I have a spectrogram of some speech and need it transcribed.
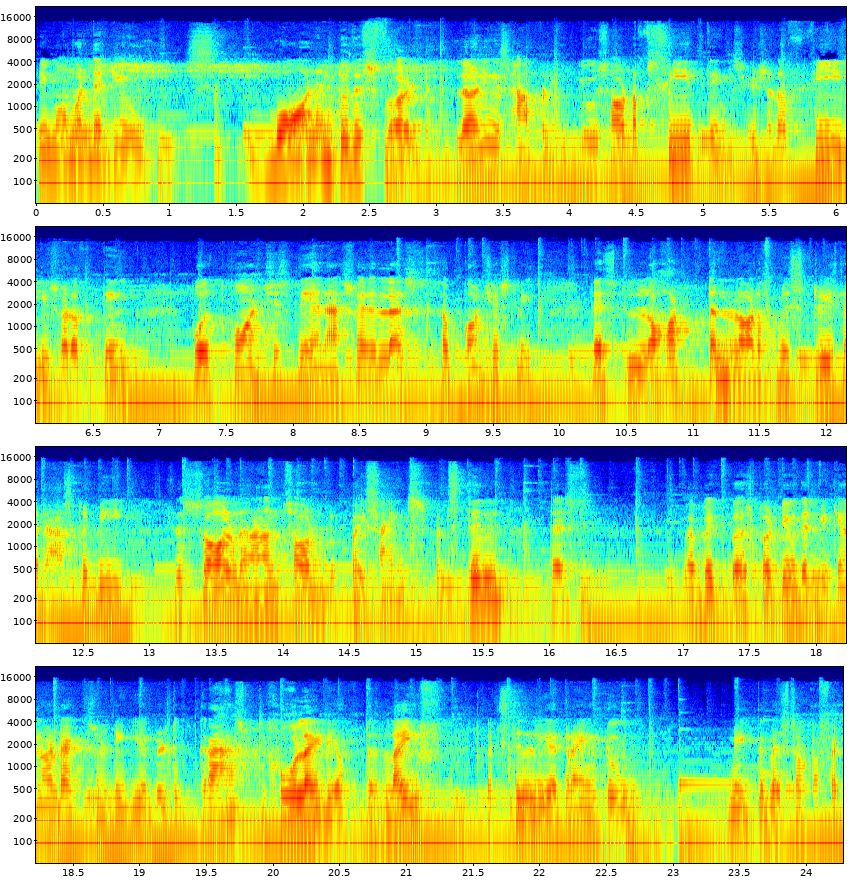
the moment that you born into this world learning is happening. You sort of see things you sort of feel you sort of think both consciously and as well as subconsciously. There's lot and lot of mysteries that has to be resolved and unsolved by science. But still there's a big perspective that we cannot actually be able to grasp the whole idea of the life but still we are trying to make the best out of it.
